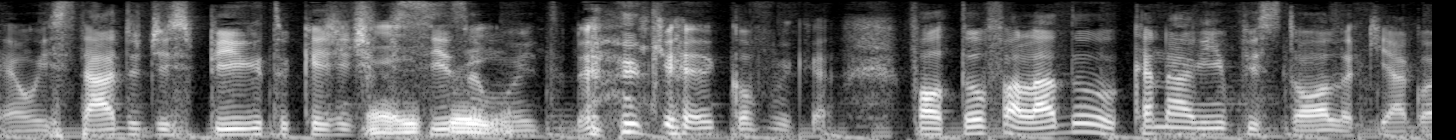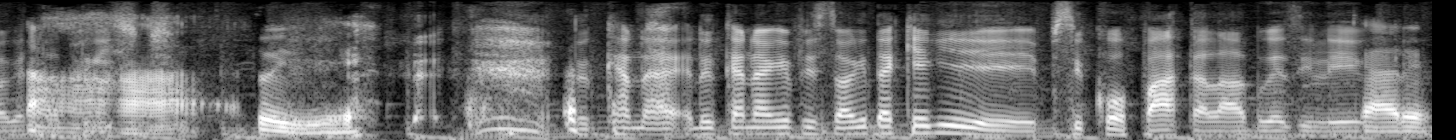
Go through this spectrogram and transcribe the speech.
É um estado de espírito que a gente É precisa muito, né? que é complicado. Faltou falar do canarinho pistola, que agora tá Ah, pois é. triste. Do, cana... do canarinho pistola e daquele psicopata lá brasileiro. Cara,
